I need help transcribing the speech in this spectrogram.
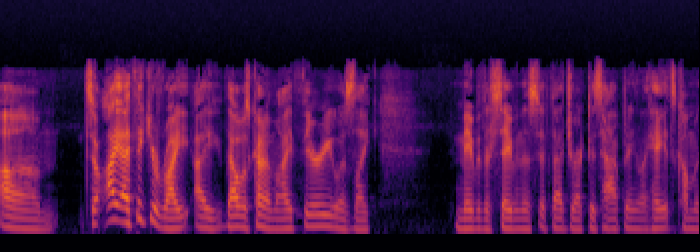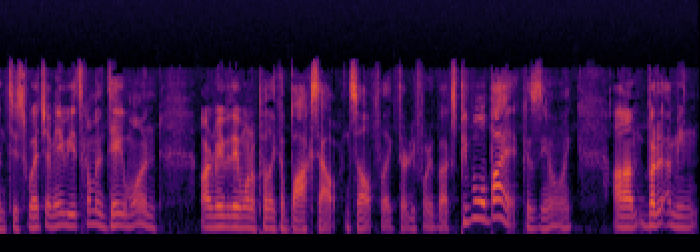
Um, so I, I think you're right. I that was kind of my theory was like maybe they're saving this if that direct is happening. Like, hey, it's coming to Switch, and maybe it's coming day one, or maybe they want to put like a box out and sell it for like 30, 40 bucks. People will buy it because you know like. Um, but I mean,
